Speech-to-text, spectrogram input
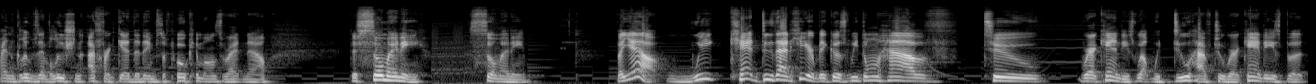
and Gloom's evolution. I forget the names of Pokemons right now. There's so many, so many. But yeah, we can't do that here because we don't have two rare candies. Well, we do have two rare candies, but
